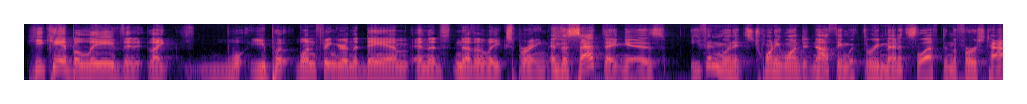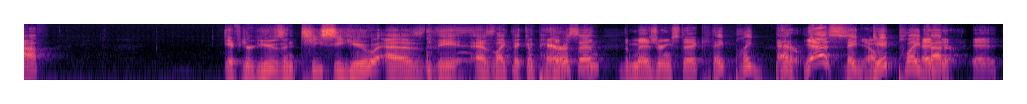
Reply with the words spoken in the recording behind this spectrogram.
He can't believe that, it, like, w- you put one finger in the dam and then another leak springs. And the sad thing is, even when it's 21 to nothing with three minutes left in the first half, if you're using TCU as the as like the comparison, the measuring stick. they played better. Yes. they Yep. did play And better. it-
